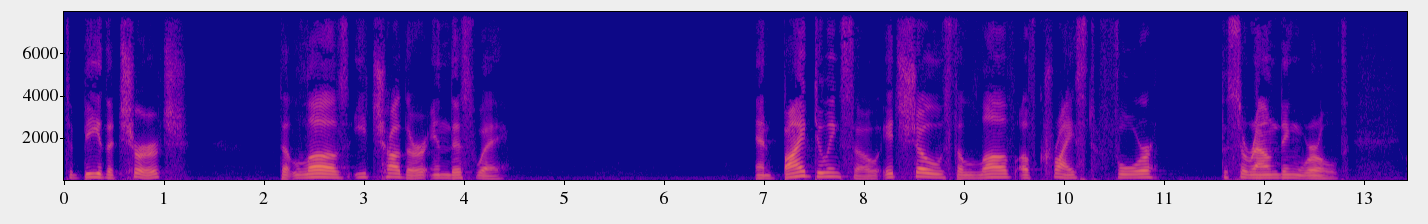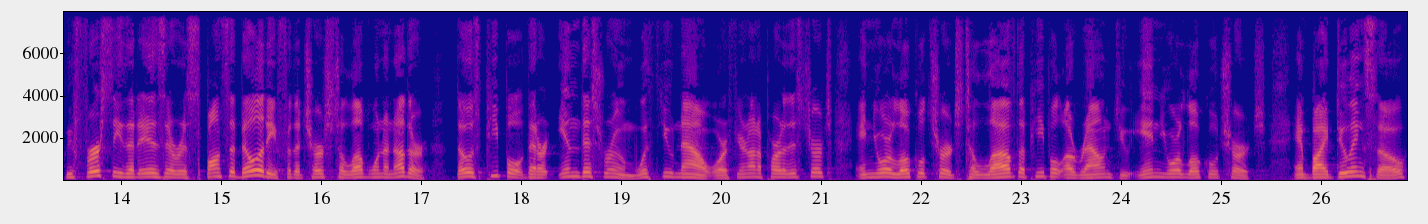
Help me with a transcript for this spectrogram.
to be the church that loves each other in this way. And by doing so, it shows the love of Christ for the surrounding world we first see that it is a responsibility for the church to love one another. Those people that are in this room with you now, or if you're not a part of this church, in your local church, to love the people around you in your local church. And by doing so,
